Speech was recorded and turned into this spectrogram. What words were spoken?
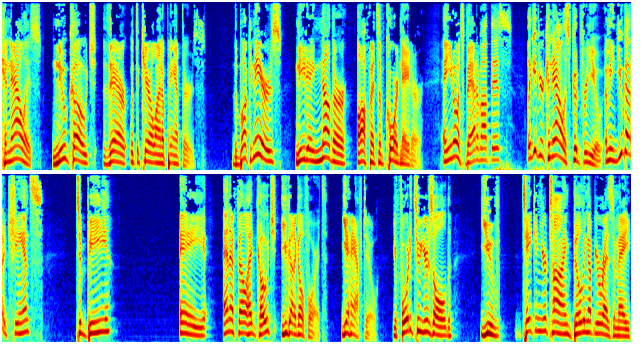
Canales, new coach there with the Carolina Panthers. The Buccaneers need another offensive coordinator. And you know what's bad about this? Like if you're Canales, good for you. I mean, you got a chance to be a NFL head coach, you got to go for it. You have to. You're 42 years old. You've taken your time building up your resume.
